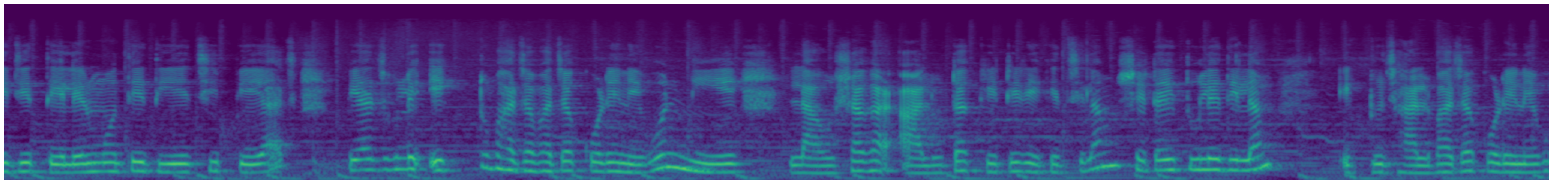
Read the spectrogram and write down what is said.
এই যে তেলের মধ্যে দিয়েছি পেঁয়াজ, পেঁয়াজগুলো একটু ভাজা ভাজা করে নেব, নিয়ে লাউ শাক আর আলুটা কেটে রেখেছিলাম, সেটাই তুলে দিলাম, একটু ঝাল ভাজা করে নেব।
